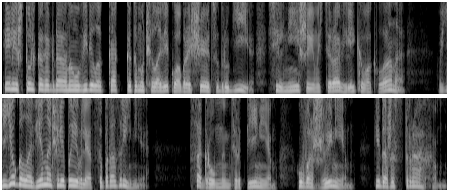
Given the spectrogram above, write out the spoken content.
И лишь только когда она увидела, как к этому человеку обращаются другие, сильнейшие мастера великого клана, в ее голове начали появляться подозрения — с огромным терпением, уважением и даже страхом.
